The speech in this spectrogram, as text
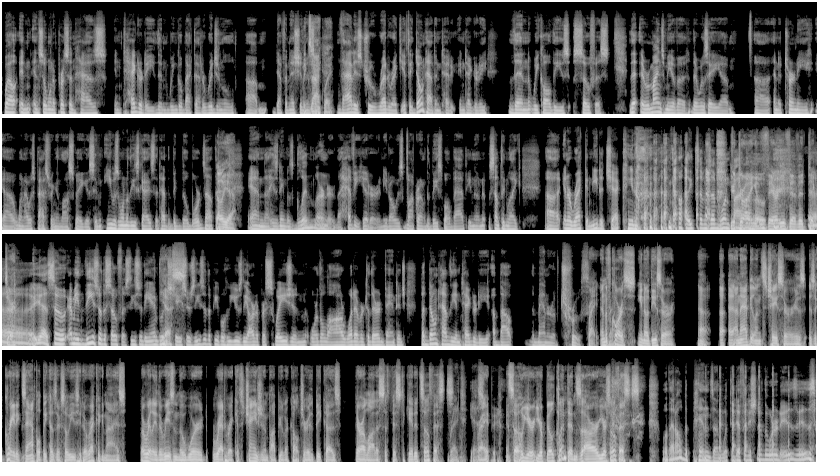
well, and and so when a person has integrity, then we can go back to that original um, definition. Exactly. that is true rhetoric. If they don't have inte- integrity, then we call these sophists. That it reminds me of a there was a um, uh, an attorney uh, when I was pastoring in Las Vegas, and he was one of these guys that had the big billboards out there. Oh yeah. and uh, his name was Glenn Lerner, the heavy hitter, and he'd always walk around with a baseball bat, you know, and it was something like uh, in a wreck and need a check, you know, call eight seven seven one You're drawing a very vivid picture. Uh, yeah. So, I mean, these are the sophists. These are the ambulance Yes. chasers. These are the people who use the art of persuasion or the law or whatever to their advantage, but don't have the integrity about the manner of truth. Right. And of Right. course, you know, these are uh, a, an ambulance chaser is is a great example because they're so easy to recognize. But really, the reason the word rhetoric has changed in popular culture is because there are a lot of sophisticated sophists. Right. Yes. Right. And so your your Bill Clintons are your sophists. well, that all depends on what the definition of the word is is.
